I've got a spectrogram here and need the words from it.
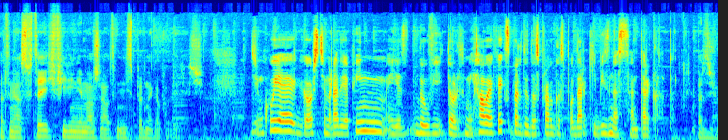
Natomiast w tej chwili nie można o tym nic pewnego powiedzieć. Dziękuję. Gościem Radia PIN jest, był Witold Michałek, ekspert do spraw gospodarki Business Center Club. Bardzo dziękuję.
